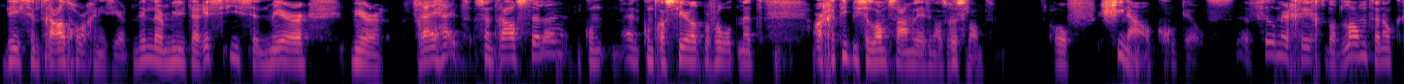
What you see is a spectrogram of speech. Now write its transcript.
decentraal georganiseerd, minder militaristisch en meer, meer vrijheid centraal stellen. En contrasteer dat bijvoorbeeld met archetypische landsamenlevingen als Rusland. Of China ook goed deels. Veel meer gericht op dat land en ook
